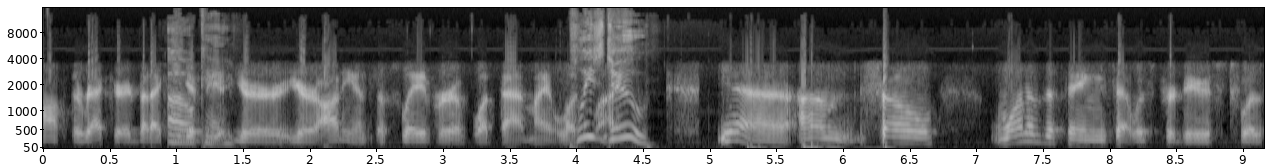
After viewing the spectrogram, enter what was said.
off the record. But I can oh, give okay. you, your your audience a flavor of what that might look Please like. Please do. Yeah. Um, so one of the things that was produced was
